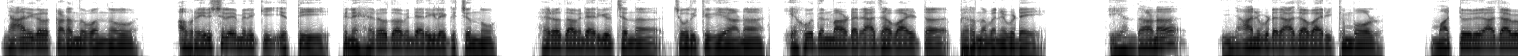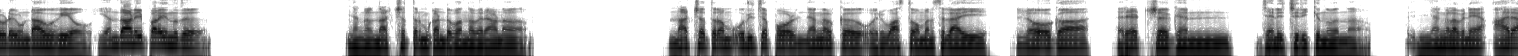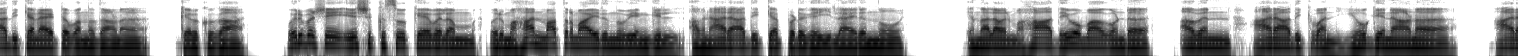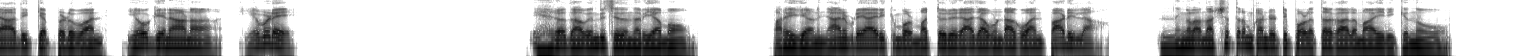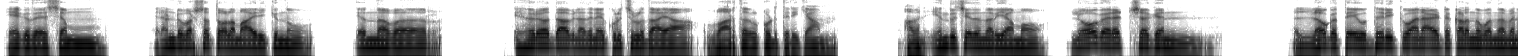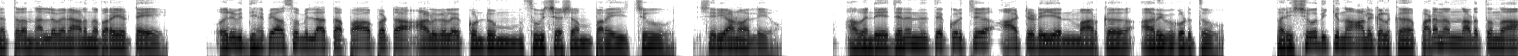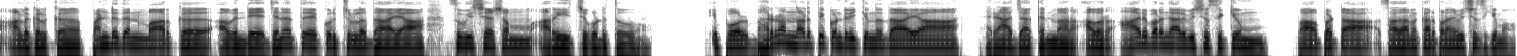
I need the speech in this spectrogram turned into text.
ജ്ഞാനികൾ കടന്നുവന്നു. അവർ എരുശലേമിലേക്ക് എത്തി. പിന്നെ ഹെരോദാവിന്റെ അരികിലേക്ക് ചെന്നു. ഹെരോദാവിന്റെ അരികിൽ ചെന്ന് ചോദിക്കുകയാണ് യഹൂദന്മാരുടെ രാജാവായിട്ട് പിറന്നവനിവിടെ എന്താണ്? ഞാനിവിടെ രാജാവായിരിക്കുമ്പോൾ മറ്റൊരു രാജാവ് ഇവിടെ ഉണ്ടാകുകയോ എന്താണ് ഈ പറയുന്നത്? ഞങ്ങൾ നക്ഷത്രം കണ്ടുവന്നവരാണ്. നക്ഷത്രം ഉദിച്ചപ്പോൾ ഞങ്ങൾക്ക് ഒരു വാസ്തവം മനസ്സിലായി. ലോക രക്ഷകൻ ജനിച്ചിരിക്കുന്നുവെന്ന്. ഞങ്ങളവനെ ആരാധിക്കാനായിട്ട് വന്നതാണ് കേൾക്കുക. ഒരുപക്ഷെ യേശുക്രിസ്തു കേവലം ഒരു മഹാൻ മാത്രമായിരുന്നു എങ്കിൽ അവൻ ആരാധിക്കപ്പെടുകയില്ലായിരുന്നു. എന്നാൽ അവൻ മഹാദൈവമാകൊണ്ട് അവൻ ആരാധിക്കുവാൻ യോഗ്യനാണ്. ആരാധിക്കപ്പെടുവാൻ യോഗ്യനാണ്. എവിടെ? ഹെരോദാവ് എന്തു ചെയ്തെന്നറിയാമോ? പറയുകയാണ് ഞാനിവിടെ ആയിരിക്കുമ്പോൾ മറ്റൊരു രാജാവ് ഉണ്ടാകുവാൻ പാടില്ല. നിങ്ങൾ ആ നക്ഷത്രം കണ്ടിട്ടിപ്പോൾ എത്ര കാലമായിരിക്കുന്നു? ഏകദേശം രണ്ടു വർഷത്തോളമായിരിക്കുന്നു എന്നവർ ഹെരോദാവിന് അതിനെക്കുറിച്ചുള്ളതായ വാർത്തകൾ കൊടുത്തിരിക്കാം. അവൻ എന്തു ചെയ്തെന്നറിയാമോ? ലോകരക്ഷകൻ. ലോകത്തെ ഉദ്ധരിക്കുവാനായിട്ട് കടന്നു വന്നവൻ എത്ര നല്ലവനാണെന്ന് പറയട്ടെ. ഒരു വിദ്യാഭ്യാസവുമില്ലാത്ത പാവപ്പെട്ട ആളുകളെ കൊണ്ടും സുവിശേഷം പറയിച്ചു. ശരിയാണോ അല്ലയോ? അവന്റെ ജനനത്തെക്കുറിച്ച് ആട്ടിടയന്മാർക്ക് അറിവ് കൊടുത്തു. പരിശോധിക്കുന്ന ആളുകൾക്ക് പഠനം നടത്തുന്ന ആളുകൾക്ക് പണ്ഡിതന്മാർക്ക് അവന്റെ ജനത്തെക്കുറിച്ചുള്ളതായ സുവിശേഷം അറിയിച്ചു കൊടുത്തു. ഇപ്പോൾ ഭരണം നടത്തിക്കൊണ്ടിരിക്കുന്നതായ രാജാക്കന്മാർ അവർ ആര് പറഞ്ഞാൽ വിശ്വസിക്കും. പാവപ്പെട്ട സാധാരണക്കാർ പറഞ്ഞാൽ വിശ്വസിക്കുമോ?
